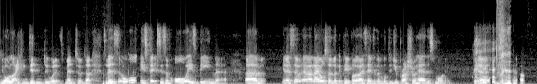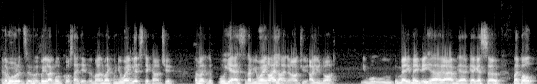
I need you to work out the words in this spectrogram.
your lighting didn't do what it's meant to have done. So there's all these fixes have always been there. Um, you know so and i also look at people and i say to them well did you brush your hair this morning? You know, and the woman would be like well of course i did. And i'm like when you're wearing lipstick aren't you? I'm like well yes. And i'm you wearing eyeliner aren't you? Are you not? You, well, maybe, maybe, yeah, I am. Yeah, okay, I guess so. I'm like, well,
